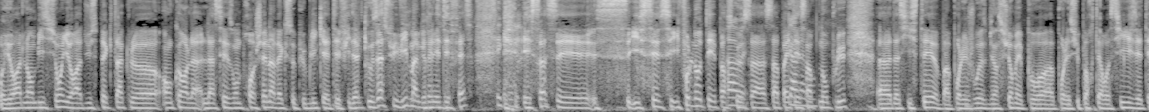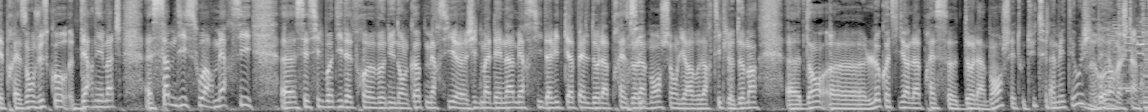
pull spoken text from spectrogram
Bon, il y aura de l'ambition, il y aura du spectacle euh, encore la, la, saison prochaine avec ce public qui a été fidèle, qui vous a suivi malgré les défaites. Et, et, ça, c'est, il faut le noter parce ah que ouais. ça n'a pas Carrément. été simple non plus euh, d'assister bah, pour les joueuses bien sûr, mais pour pour les supporters aussi. Ils étaient présents jusqu'au dernier match euh, samedi soir. Merci euh, Cécile Baudy d'être venue dans le COP. Merci euh, Gilles Madeleine. Merci David Capel de la presse Merci. de la Manche. On lira vos articles demain dans le quotidien de la presse de la Manche. Et tout de suite, c'est la météo. Gilles. Bah ouais, on va jeter un coup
